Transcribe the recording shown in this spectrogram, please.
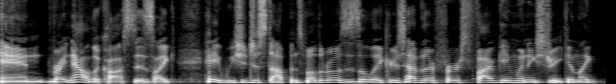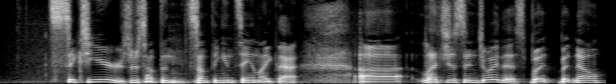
And right now, the cost is like, hey, we should just stop and smell the roses. The Lakers have their first five game winning streak in like six years or something, something insane like that. Uh, let's just enjoy this. But but no,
